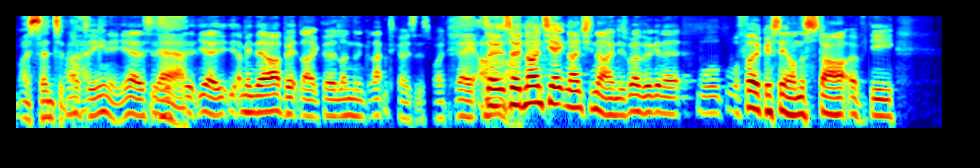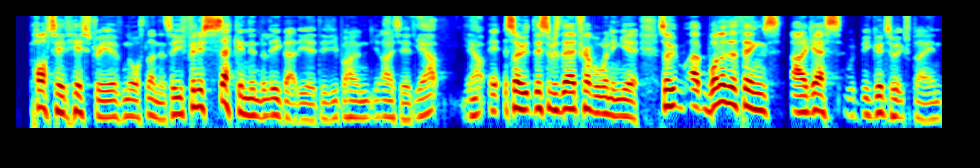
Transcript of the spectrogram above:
my centre back. Maldini, yeah, this is Yeah. yeah. I mean, they are a bit like the London Galacticos at this point. They so are. so 98, 99 is where we're gonna we'll we'll focus in on the start of the potted history of North London. So you finished second in the league that year, did you, behind United? Yep, yep. So this was their treble winning year. So uh, one of the things I guess would be good to explain.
